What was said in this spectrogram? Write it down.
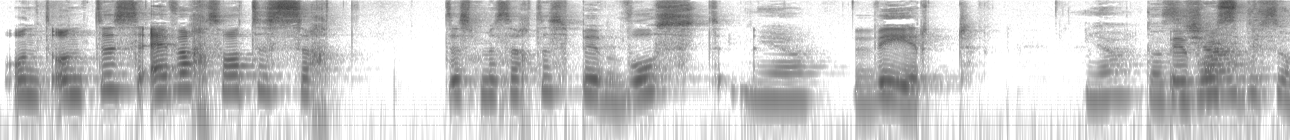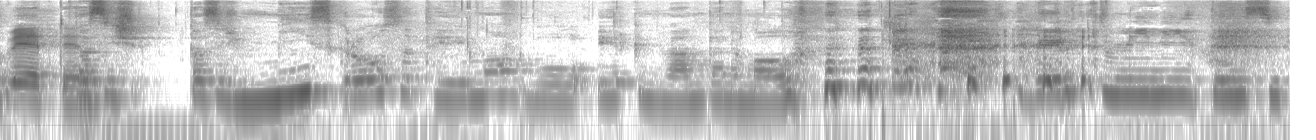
Und, und das einfach so, dass, sich, dass man sich das bewusst ja, wird. ja, das ist Bewusst wieder so. werden. Das ist, das ist mein grosses Thema, wo irgendwann dann einmal wird meine Dinge sein,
